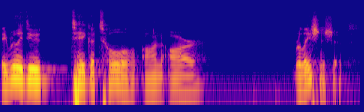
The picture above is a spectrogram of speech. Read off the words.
they really do take a toll on our relationships.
